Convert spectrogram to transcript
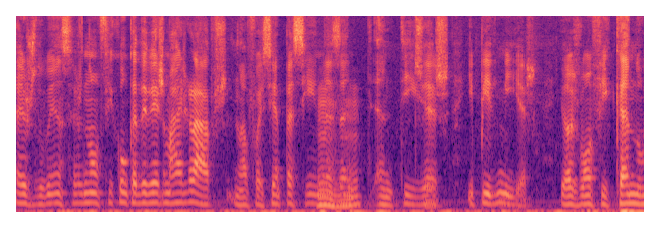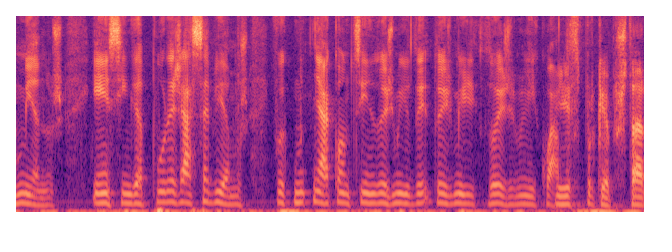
as doenças não ficam cada vez mais graves. Não foi sempre assim nas an- antigas epidemias. Eles vão ficando menos. E em Singapura já sabemos. Foi como tinha acontecido em 2002, 2002 2004. E isso porquê? Por estar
